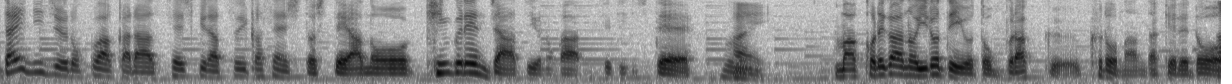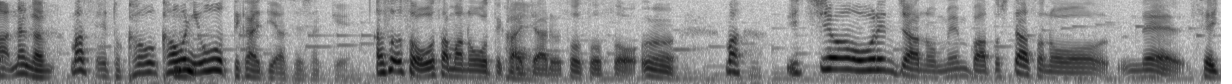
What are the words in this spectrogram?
第26話から正式な追加選手としてあのキングレンジャーっていうのが出てきて、うんはいまあ、これがあの色で言うとブラック黒なんだけれどあなんか、まあえっと、顔顔に「王」って書いてるやつでしたっけ、あそうそう王様の王って書いてある、そうそうそう。うん。まあ一応オレンジャーのメンバーとしてはそのね正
